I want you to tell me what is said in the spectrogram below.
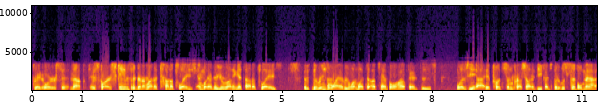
Great order sitting up. As far as schemes, they're going to run a ton of plays, and whenever you're running a ton of plays, the, reason why everyone went to up tempo offenses was yeah, it put some pressure on a defense, but it was simple math.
